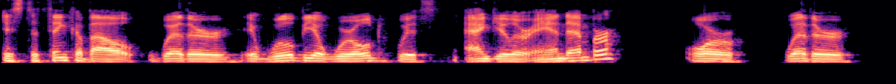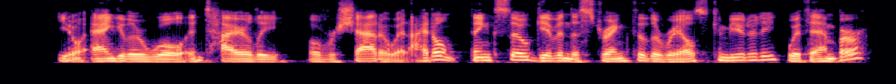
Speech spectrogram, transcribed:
is to think about whether it will be a world with Angular and Ember or whether you know, Angular will entirely overshadow it. I don't think so, given the strength of the Rails community with Ember,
